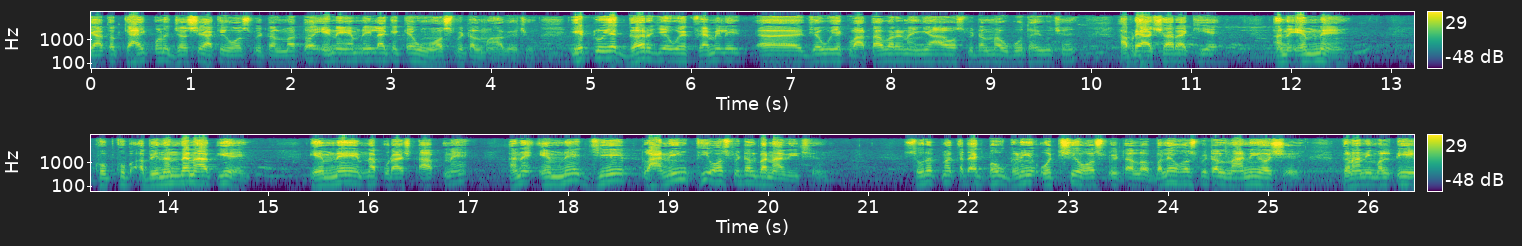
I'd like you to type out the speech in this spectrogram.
યા તો ક્યાંય પણ જશે આખી હોસ્પિટલમાં, તો એને એમ નહીં લાગે કે હું હોસ્પિટલમાં આવ્યો છું. એટલું એક ઘર જેવું, એક ફેમિલી જેવું એક વાતાવરણ અહીંયા આ હોસ્પિટલમાં ઊભું થયું છે. આપણે આશા રાખીએ અને એમને ખૂબ ખૂબ અભિનંદન આપીએ. એમને, એમના પૂરા સ્ટાફને અને એમને જે પ્લાનિંગથી હોસ્પિટલ બનાવી છે. સુરતમાં કદાચ બહુ ઘણી ઓછી હોસ્પિટલો, ભલે હોસ્પિટલ નાની હશે, ઘણાની મલ્ટી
